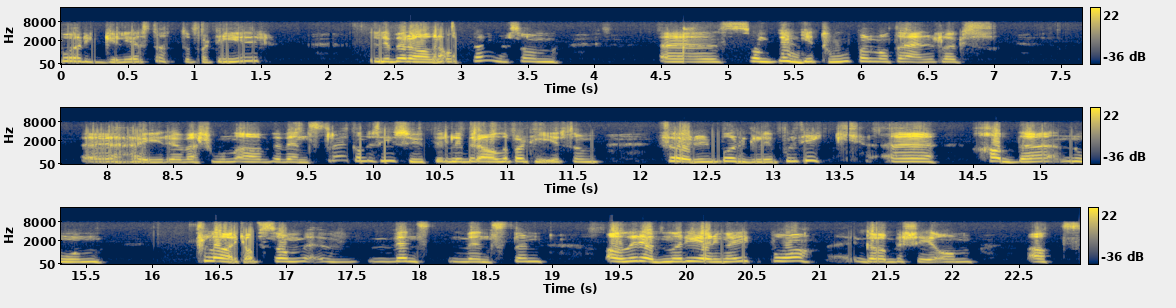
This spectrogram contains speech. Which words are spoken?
borgerlige støttepartier, liberalhatteren, som, eh, som begge to på en måte er en slags høyreversjon av Venstre, kan du si, superliberale partier som fører borgerlig politikk, hadde noen klare som Venstre allerede når regjeringa gikk på, ga beskjed om at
